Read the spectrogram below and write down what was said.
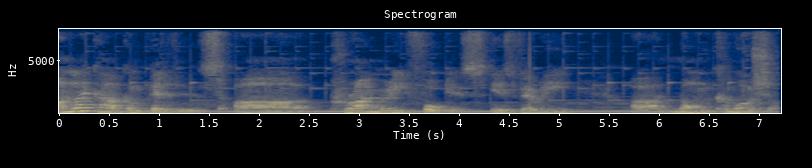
Unlike our competitors, our primary focus is very uh, non commercial.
